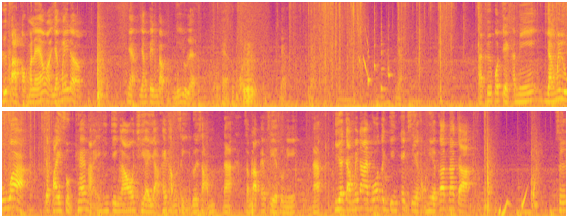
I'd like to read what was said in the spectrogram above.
คือตัดออกมาแล้วอะยังไม่แบบเนี่ยยังเป็นแบบนี้อยู่เลยเนี่ยทุกคนเนี่ยเนี่ยเนี่ยแต่คือโปรเจกต์อันนี้ยังไม่รู้ว่าจะไปสุดแค่ไหนจริง ๆ แล้วเชียร์อยากให้ทำสีด้วยซ้ำนะสำหรับ f c ตัวนี้นะเฮียจำไม่ได้เพราะว่าจริงๆ x อของเฮียก็น่าจะซื้อ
